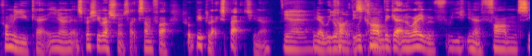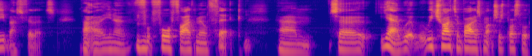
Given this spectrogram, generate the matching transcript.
from the UK, you know, and especially restaurants like Samphire, it's what people expect, you know. Yeah. You know, we don't can't we can't be getting away with you you know farmed sea bass fillets that are you know Mhm. f- four or five mil thick. Um, so yeah, we, we try to buy as much as possible,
